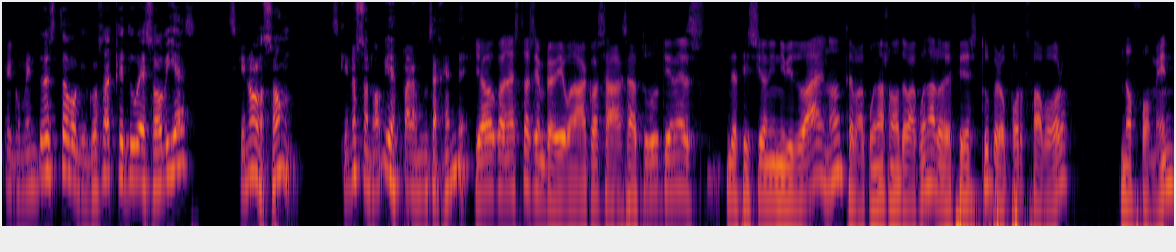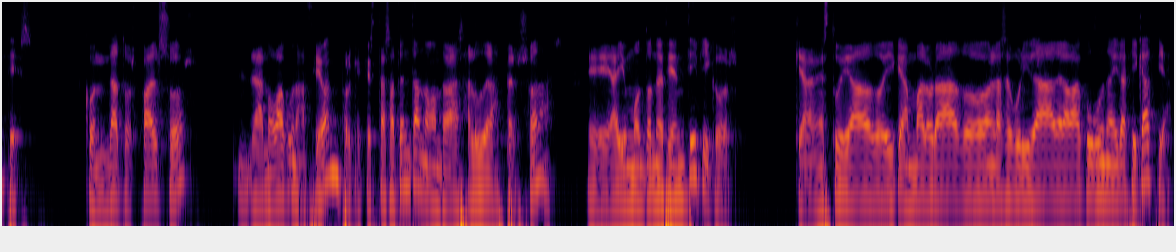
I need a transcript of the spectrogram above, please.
te comento esto porque cosas que tú ves obvias, es que no lo son. Es que no son obvias para mucha gente. Yo con esto siempre digo una cosa, o sea, tú tienes decisión individual, ¿no? Te vacunas o no te vacunas, lo decides tú, pero por favor, no fomentes con datos falsos la no vacunación, porque que estás atentando contra la salud de las personas. Eh, hay un montón de científicos que han estudiado y que han valorado la seguridad de la vacuna y la eficacia,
